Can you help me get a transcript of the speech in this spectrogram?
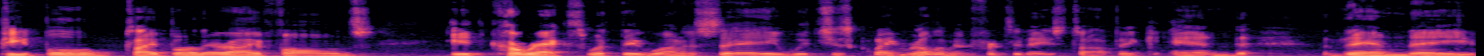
people type on their iPhones, it corrects what they want to say, which is quite relevant for today's topic, and then they,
